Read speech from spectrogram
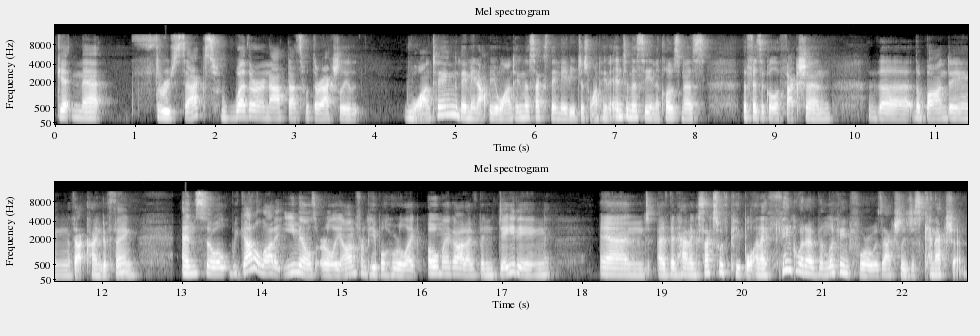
get met through sex whether or not that's what they're actually wanting. They may not be wanting the sex they may be just wanting the intimacy and the closeness the physical affection the the bonding that kind of thing. And so we got a lot of emails early on from people who were like oh my god i've been dating and i've been having sex with people and i think what i've been looking for was actually just connection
